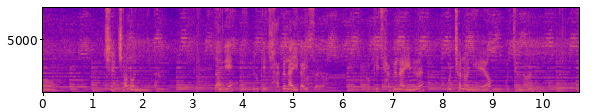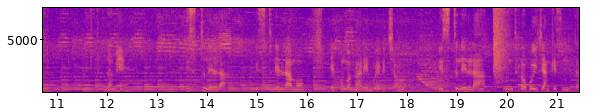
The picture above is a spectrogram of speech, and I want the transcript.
어, 7,000원입니다. 그 다음에 이렇게 작은 아이가 있어요. 이렇게 작은 아이는 5,000원이에요. 5,000원. 그 다음에 미스트넬라. 미스트넬라 뭐 예쁜 건 말해 뭐해 그쵸? 미스트넬라 음, 들어 보이지 않겠습니다.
